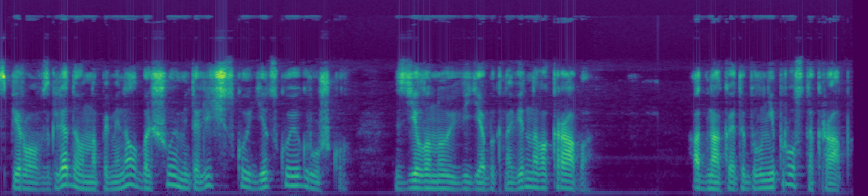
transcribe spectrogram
С первого взгляда он напоминал большую металлическую детскую игрушку, сделанную в виде обыкновенного краба. Однако это был не просто краб.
